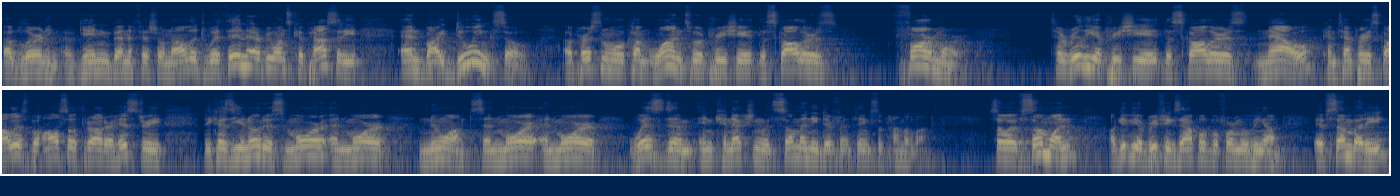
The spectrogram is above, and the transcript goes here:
of learning, of gaining beneficial knowledge within everyone's capacity. And by doing so, a person will come, one, to appreciate the scholars far more, to really appreciate the scholars now, contemporary scholars, but also throughout our history, because you notice more and more nuance and more and more wisdom in connection with so many different things, subhanAllah. So if someone, I'll give you a brief example before moving on. If somebody,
